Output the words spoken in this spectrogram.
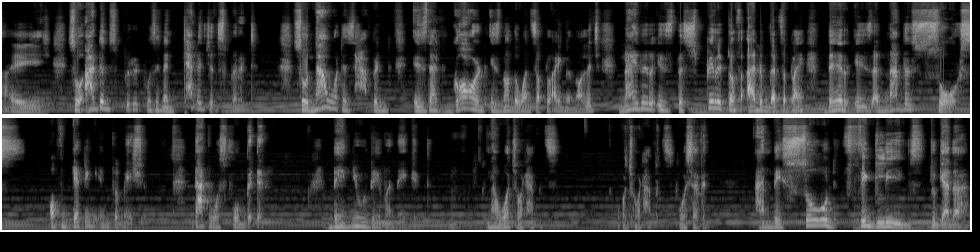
Aye. So Adam's spirit was an intelligent spirit. So now what has happened is that God is not the one supplying the knowledge, neither is the spirit of Adam that's supplying. There is another source of getting information that was forbidden. They knew they were naked. Hmm. Now, watch what happens. Watch what happens. Verse 7. And they sewed fig leaves together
